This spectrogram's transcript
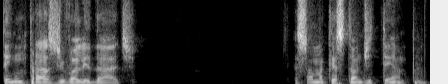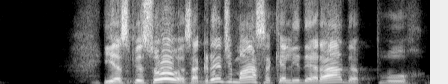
tem um prazo de validade. É só uma questão de tempo. E as pessoas, a grande massa que é liderada por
